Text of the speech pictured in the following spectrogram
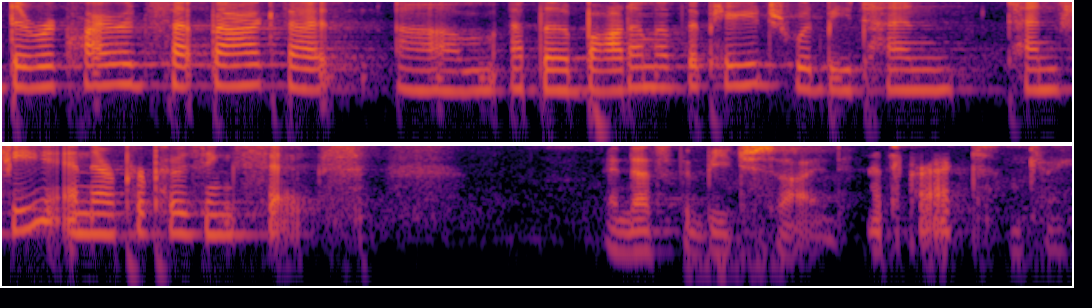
the required setback that, um, at the bottom of the page would be 10, 10 feet, and they're proposing six. And that's the beach side? That's correct. Okay.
